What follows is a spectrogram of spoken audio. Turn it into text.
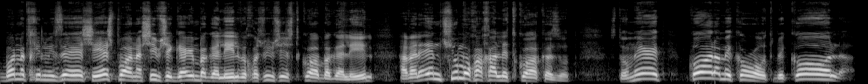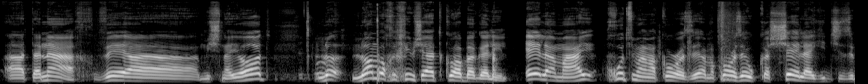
בואו נתחיל מזה שיש פה אנשים שגרים בגליל וחושבים שיש תקוע בגליל, אבל אין שום הוכחה לתקוע כזאת. זאת אומרת, כל המקורות בכל התנ"ך והמשניות לא, לא מוכיחים שהיה תקוע בגליל. אלא מאי? חוץ מהמקור הזה, המקור הזה הוא קשה להגיד שזה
